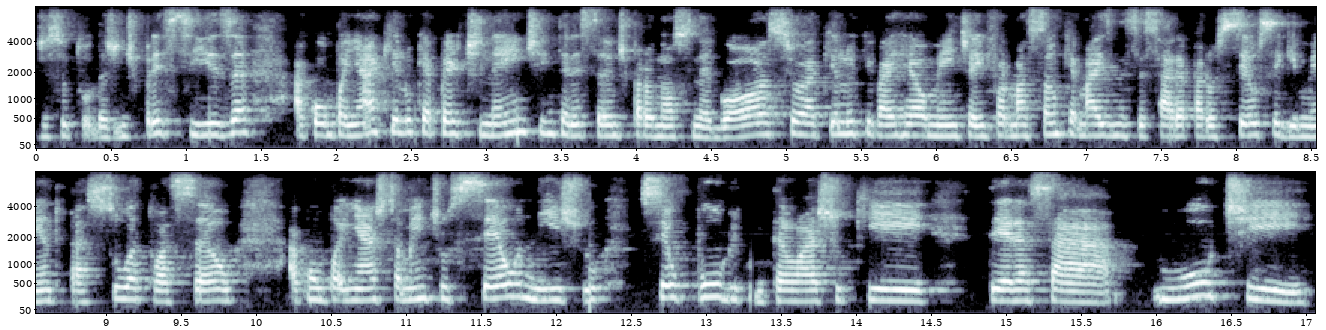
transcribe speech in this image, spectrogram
disso tudo. A gente precisa acompanhar aquilo que é pertinente e interessante para o nosso negócio, aquilo que vai realmente, a informação que é mais necessária para o seu segmento, para a sua atuação, acompanhar somente o seu nicho, o seu público. Então, acho que ter essa multi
